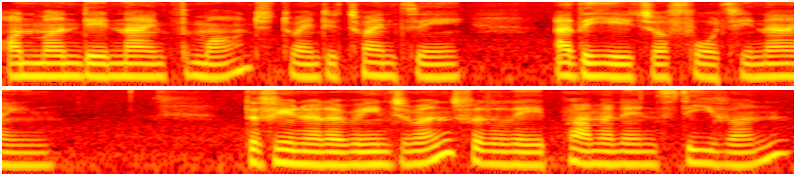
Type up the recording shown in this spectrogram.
on Monday, 9th March 2020 at the age of 49. The funeral arrangements for the late Pameline Stephen,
